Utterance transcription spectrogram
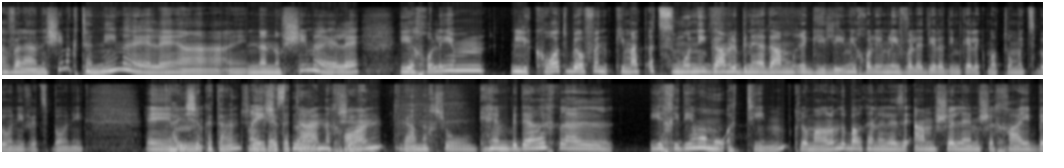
אבל האנשים הקטנים האלה, הננושים האלה, יכולים לקרות באופן כמעט עצמוני גם לבני אדם רגילים, יכולים להיוולד ילדים כאלה כמו תום אצבעוני ואצבעונית. האיש הקטן של האיש קסטנר. הקטן, נכון. גם איכשהו... הם בדרך כלל יחידים או מועטים, כלומר, לא מדובר כאן על איזה עם שלם שחי ב...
